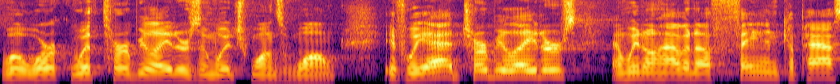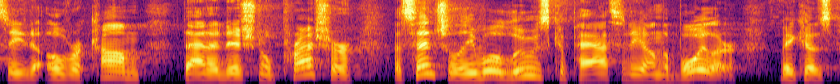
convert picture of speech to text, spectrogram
will work with turbulators and which ones won't. If we add turbulators and we don't have enough fan capacity to overcome that additional pressure, essentially we'll lose capacity on the boiler because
